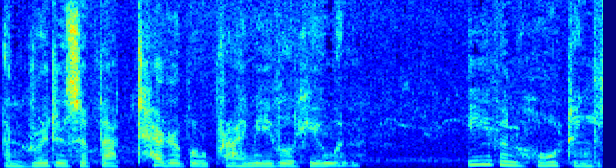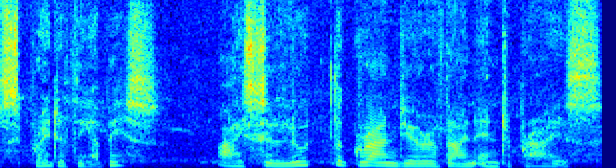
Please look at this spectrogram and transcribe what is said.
and rid us of that terrible primeval human, even halting the spread of the abyss. I salute the grandeur of thine enterprise.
